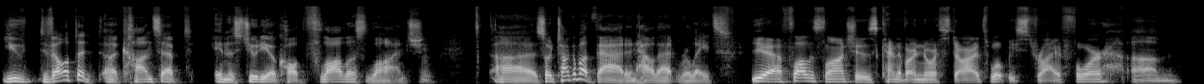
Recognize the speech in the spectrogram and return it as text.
you've developed a, a concept in the studio called Flawless Launch. Mm. Uh, so talk about that and how that relates. Yeah, Flawless Launch is kind of our North Star. It's what we strive for. Um,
